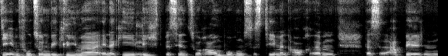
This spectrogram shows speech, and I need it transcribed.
die eben Funktionen wie Klima, Energie, Licht bis hin zu Raumbuchungssystemen auch ähm, das abbilden.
